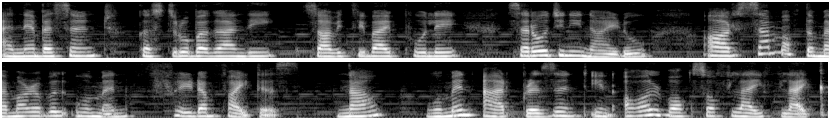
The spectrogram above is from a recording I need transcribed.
Annie Besant, Kasturba Gandhi, Savitribai Phule, Sarojini Naidu are some of the memorable women freedom fighters. Now, women are present in all walks of life like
